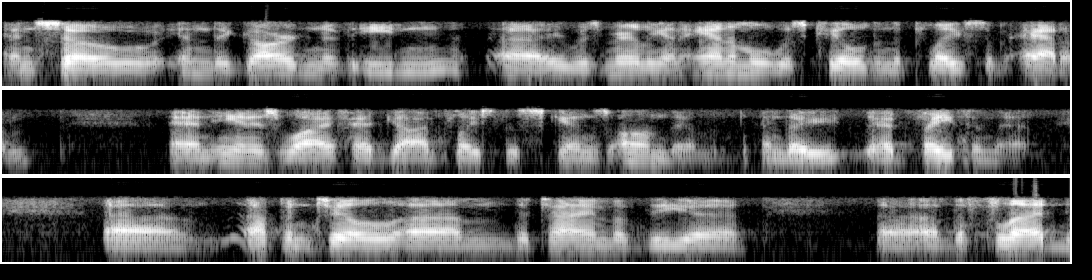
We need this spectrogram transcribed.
And so in the Garden of Eden, uh, it was merely an animal was killed in the place of Adam and he and his wife had God place the skins on them, and they had faith in that. Uh, up until um, the time of the uh, uh, of the flood,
